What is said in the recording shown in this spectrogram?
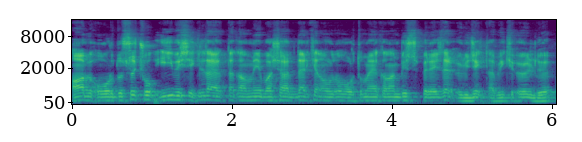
Abi ordusu çok iyi bir şekilde ayakta kalmayı başardı derken orada hortuma yakalan bir süper ejder ölecek tabii ki öldü.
